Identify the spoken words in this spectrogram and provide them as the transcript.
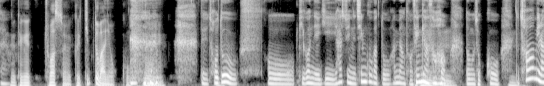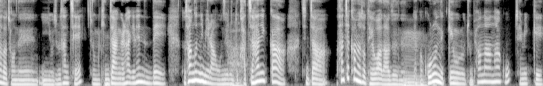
맞아요. 되게 좋았어요. 그 팁도 많이 얻고. 네. 네, 저도 어 비건 얘기 할 수 있는 친구가 또 한 명 더 생겨서 음, 음, 너무 좋고 음. 또 처음이라서 저는 이 요즘 산책 좀 긴장을 하긴 했는데 또 상우님이랑 오늘은 또 아. 같이 하니까 진짜 산책하면서 대화 나누는 음. 약간 그런 느낌으로 좀 편안하고 재밌게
